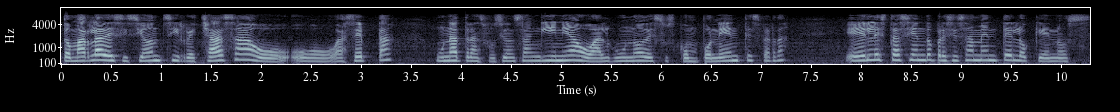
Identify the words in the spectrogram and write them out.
tomar la decisión si rechaza o, acepta una transfusión sanguínea o alguno de sus componentes, ¿verdad? Él está haciendo precisamente lo que nos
